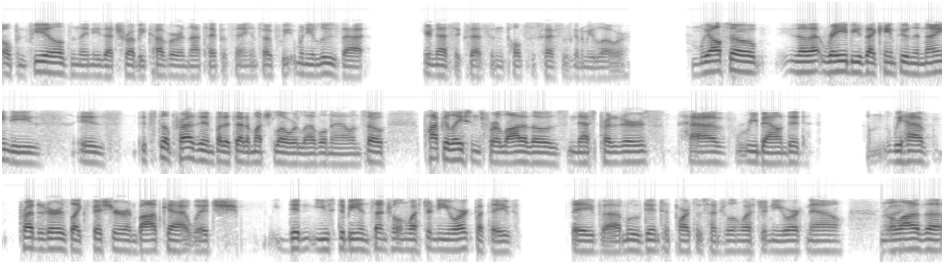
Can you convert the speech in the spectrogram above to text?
open fields and they need that shrubby cover and that type of thing. And so if we, when you lose that, your nest success and poult success is going to be lower. We also, you know, that rabies that came through in the 90s is it's still present, but it's at a much lower level now. And so populations for a lot of those nest predators have rebounded. Um, we have predators like fisher and bobcat, which didn't used to be in central and western New York, but they've they've uh, moved into parts of central and western New York now. Right. A lot of the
